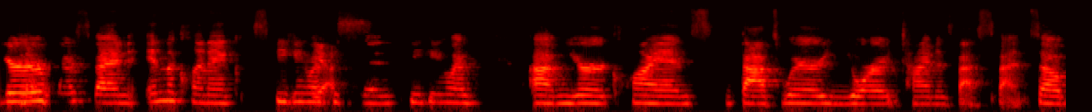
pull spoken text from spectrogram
you're no. to spend in the clinic speaking with yes. patients, speaking with um, your clients, that's where your time is best spent. So,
